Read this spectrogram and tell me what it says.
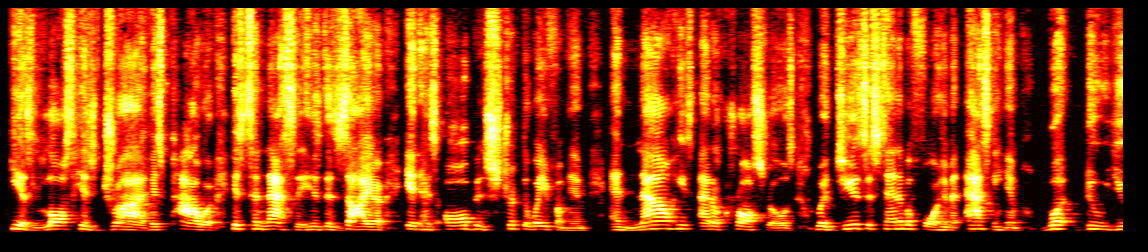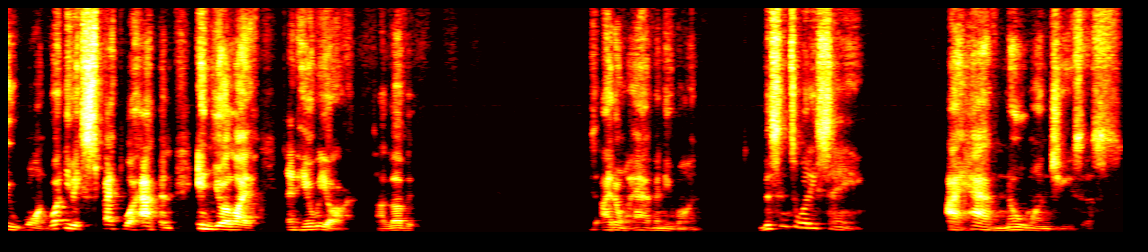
he has lost his drive, his power, his tenacity, his desire. It has all been stripped away from him. And now he's at a crossroads where Jesus is standing before him and asking him, What do you want? What do you expect will happen in your life? And here we are. I love it. I don't have anyone. Listen to what he's saying. I have no one, Jesus.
